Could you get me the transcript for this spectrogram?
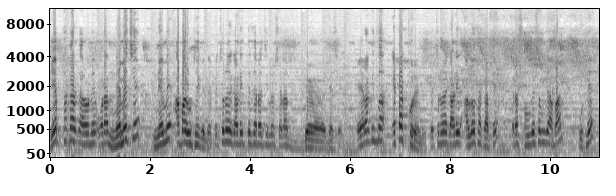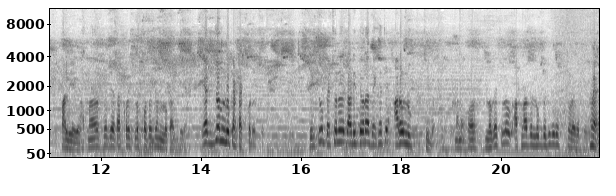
গ্যাপ থাকার কারণে ওরা নেমেছে নেমে আবার উঠে গেছে। পেছনের গাড়িতে যারা ছিল সেরা গেছে। এরা কিন্তু অ্যাটাক করেনি। পেছনের গাড়ির আলো থাকাতে এরা সঙ্গে সঙ্গে আবার উঠে পালিয়ে গেছে। আপনাকে যে অ্যাটাক করেছিল কতজন লোক আছে? একজন লোক অ্যাটাক করেছে। কিন্তু পেছনের গাড়িতে ওরা দেখেছে আরও লোক ছিল। মানে ওর লোকে ছিল আপনাদের লোক বেশি দেখে চলে গেছে। হ্যাঁ।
